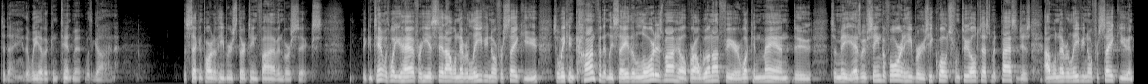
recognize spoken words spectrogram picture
today that we have a contentment with God. The second part of Hebrews 13 5 and verse 6. Be content with what you have, for he has said, I will never leave you nor forsake you. So we can confidently say, The Lord is my helper. I will not fear. What can man do to me? As we've seen before in Hebrews, he quotes from two Old Testament passages I will never leave you nor forsake you. And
